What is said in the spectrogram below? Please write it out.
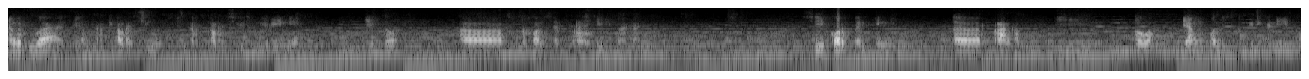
Yang kedua ada vertical rescue vertical rescue sendiri ini yaitu uh, sebuah konsep rescue di mana si korban ini terperangkap di bawah yang kondisi kemiringannya itu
